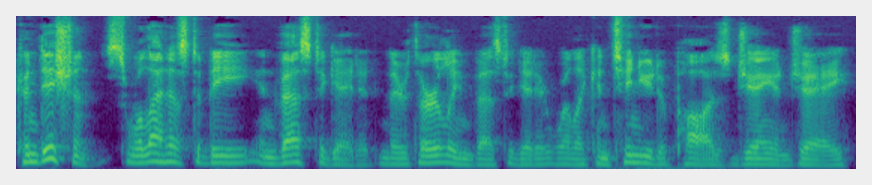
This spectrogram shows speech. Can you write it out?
conditions? Well, that has to be investigated. And they're thoroughly investigated. Will they continue to pause J and J?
